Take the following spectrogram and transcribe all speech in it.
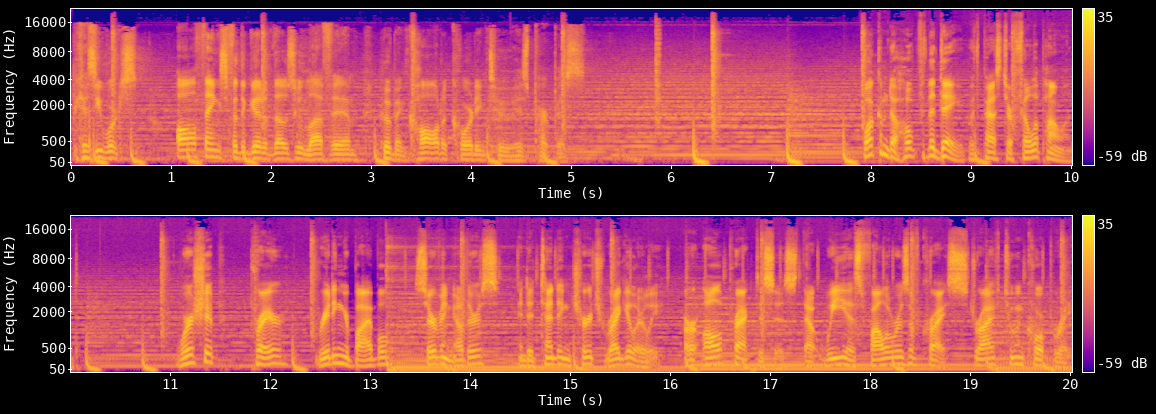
because He works all things for the good of those who love Him, who have been called according to His purpose. Welcome to Hope for the Day with Pastor Philip Holland. Worship, prayer, reading your Bible, serving others, and attending church regularly are all practices that we as followers of Christ strive to incorporate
